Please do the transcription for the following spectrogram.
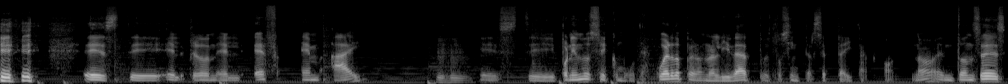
este, el, perdón, el FMI, este, poniéndose como de acuerdo, pero en realidad pues los intercepta Ethan Hunt, ¿no? Entonces,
